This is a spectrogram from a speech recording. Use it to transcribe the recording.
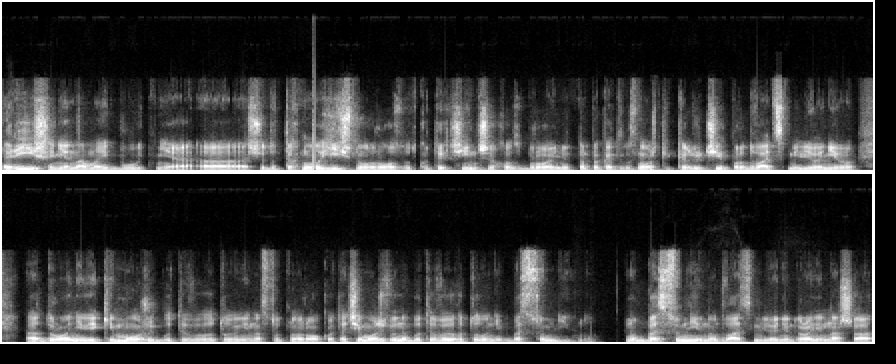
рішення на майбутнє е, щодо технологічного розвитку тих чи інших озброєнь. Наприклад, знову ж таки кажучи про 20 мільйонів е, дронів, які можуть бути виготовлені наступного року. Та чи можуть вони бути виготовлені? Безсумнівно. Ну безсумнівно, 20 мільйонів дронів. Наша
